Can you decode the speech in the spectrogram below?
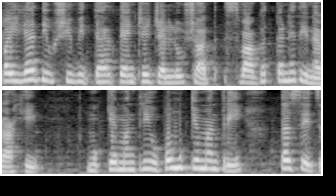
पहिल्या दिवशी विद्यार्थ्यांचे जल्लोषात स्वागत करण्यात येणार आहे. मुख्यमंत्री उपमुख्यमंत्री तसेच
